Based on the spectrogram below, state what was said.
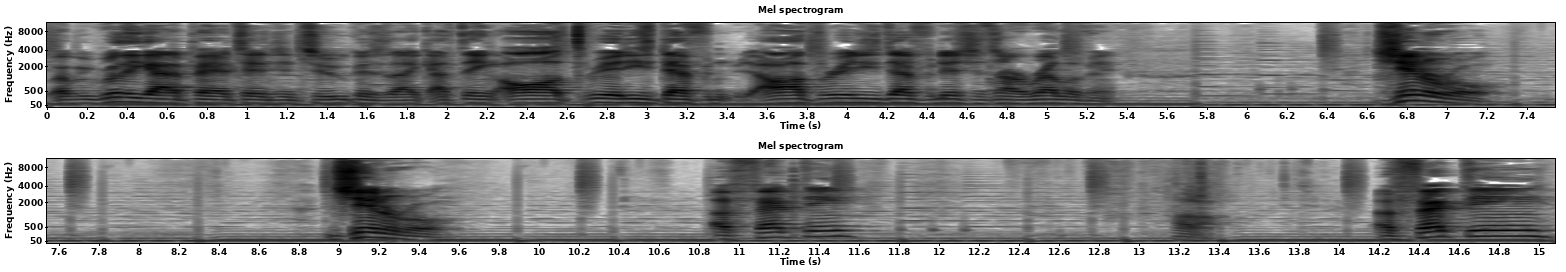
what we really got to pay attention to, because like I think all three of these defin- all three of these definitions are relevant. General, general, affecting. Hold on, affecting,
